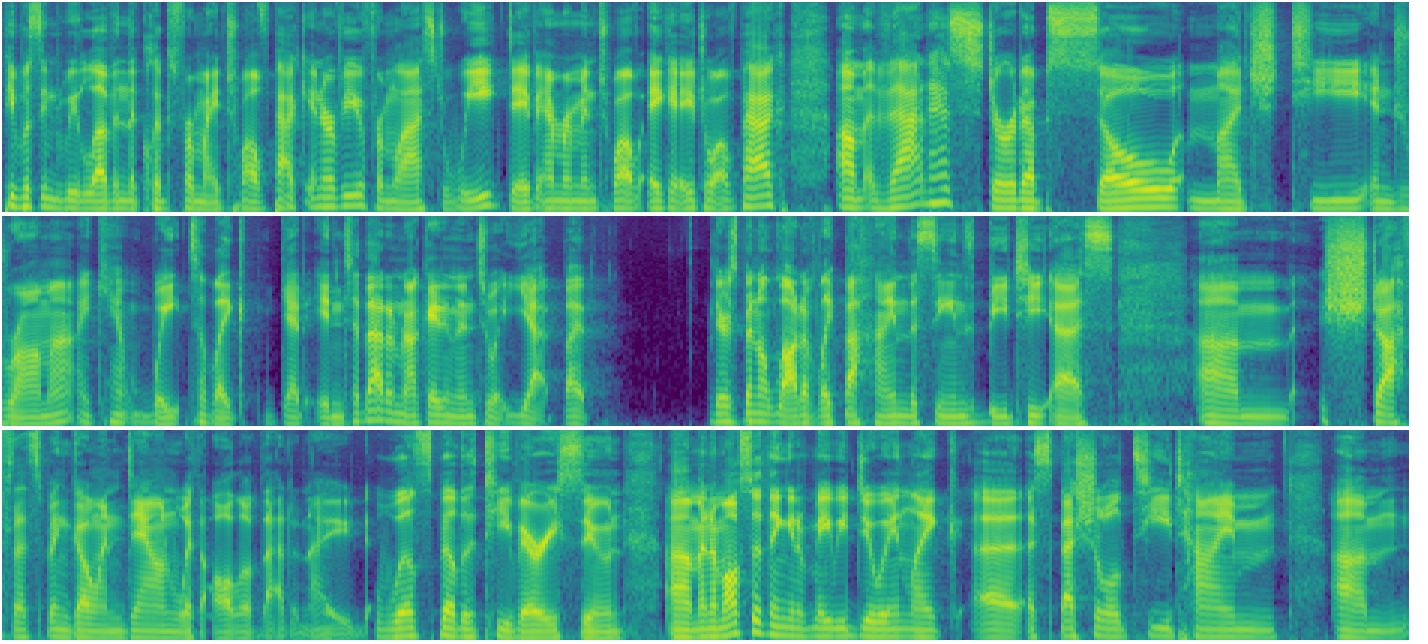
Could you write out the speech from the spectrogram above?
People seem to be loving the clips from my 12 pack interview from last week, Dave Emmerman 12, aka 12 pack. Um, that has stirred up so much tea and drama. I can't wait to like get into that. I'm not getting into it yet, but there's been a lot of like behind the scenes BTS um, stuff that's been going down with all of that. And I will spill the tea very soon. Um, and I'm also thinking of maybe doing like a, a special tea time um,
